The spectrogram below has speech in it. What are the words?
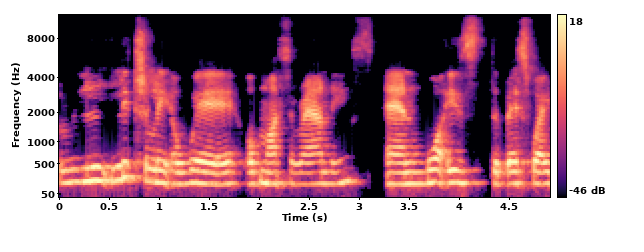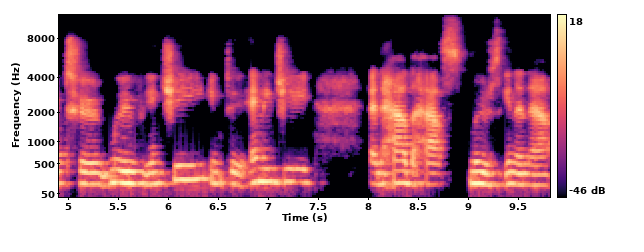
literally aware of my surroundings and what is the best way to move in chi, into energy, and how the house moves in and out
